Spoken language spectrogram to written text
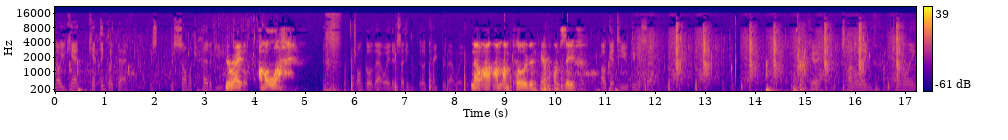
No, you can't. You can't think like that. There's there's so much ahead of you. You're Don't right. go- I'm alive. Don't go that way. There's, I think, a creeper that way. No, I, I'm I'm pillared in here. I'm safe. I'll get to you. Give me a sec. Okay, I'm tunneling. I'm tunneling.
